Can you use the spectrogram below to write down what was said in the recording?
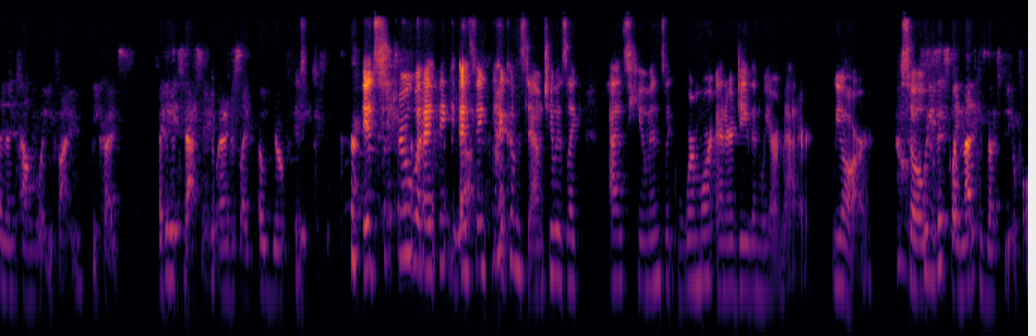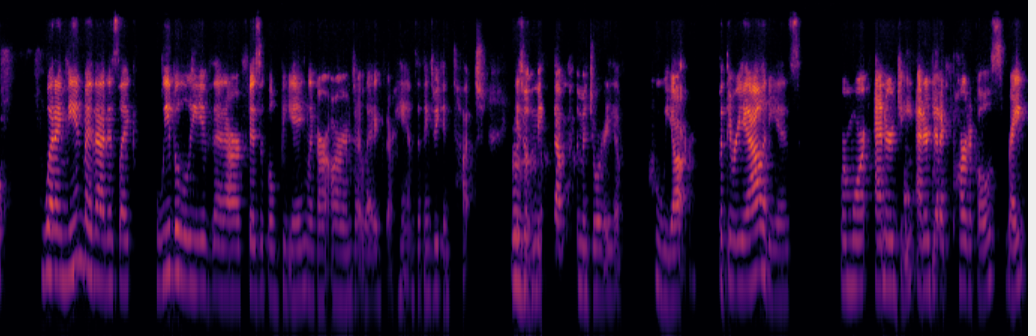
and then tell me what you find because I think it's fascinating when I'm just like, oh, you're fake. it's true, but I think yeah. I think what it comes down to is like as humans, like we're more energy than we are matter. We are. So please explain that because that's beautiful. What I mean by that is like we believe that our physical being, like our arms, our legs, our hands, the things we can touch, mm-hmm. is what mm-hmm. makes up the majority of who we are. But the reality is we're more energy, energetic particles, right?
